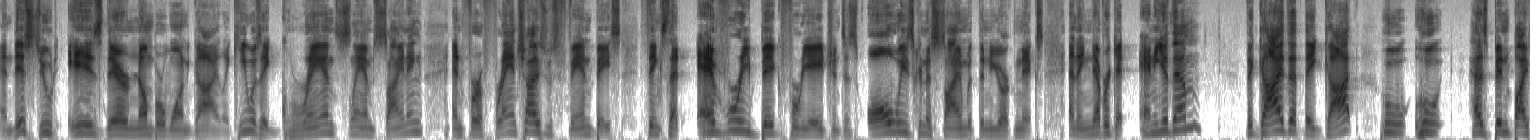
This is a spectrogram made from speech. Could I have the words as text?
And this dude is their number one guy. Like, he was a grand slam signing. And for a franchise whose fan base thinks that every big free agent is always going to sign with the New York Knicks and they never get any of them, the guy that they got who, who has been by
